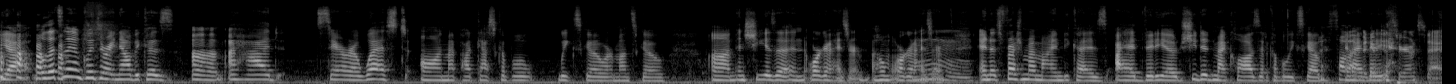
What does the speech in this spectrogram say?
yeah, well, that's something I'm going through right now because um, I had Sarah West on my podcast a couple weeks ago or months ago. Um, and she is an organizer, a home organizer. Mm. And it's fresh in my mind because I had videoed, she did my closet a couple weeks ago. I saw that I video on Instagram today.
